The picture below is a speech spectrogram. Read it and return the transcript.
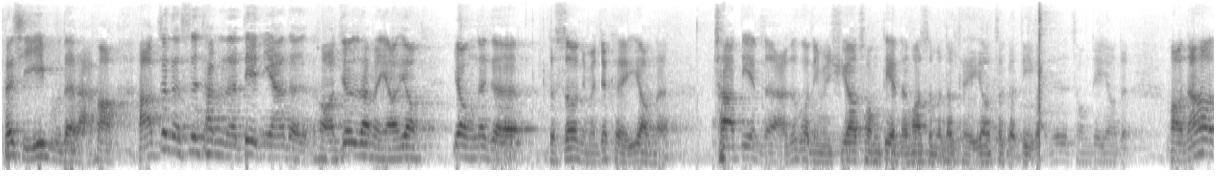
那洗衣服的啦，哈。好，这个是他们的电压的，哈，就是他们要用用那个的时候，你们就可以用了。插电的啊，如果你们需要充电的话，什么都可以用这个地方，就是充电用的。好，然后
